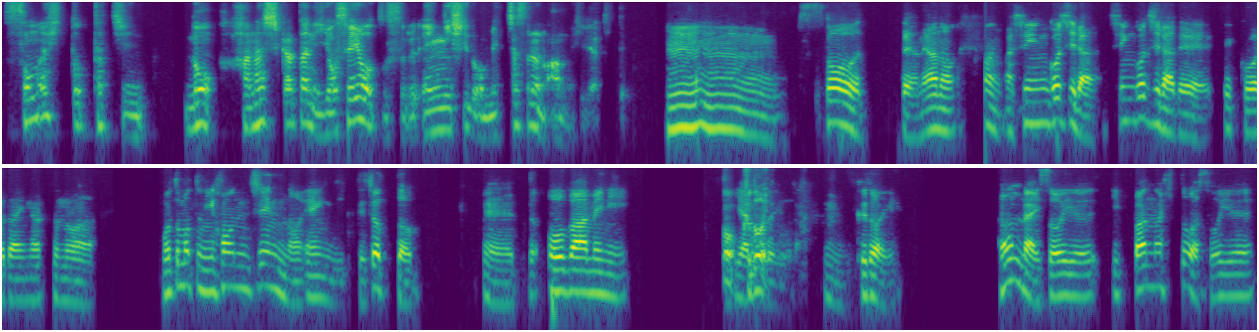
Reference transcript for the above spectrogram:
その人たちの話し方に寄せようとする演技指導めっちゃするの、安野秀明って。うん、うん。そうだよね。あの、あシン・ゴジラ、シン・ゴジラで結構話題になったのは、もともと日本人の演技ってちょっと、えーっと、オーバーめにそう、やくどい。うん、くどい。本来そういう、一般の人はそういう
